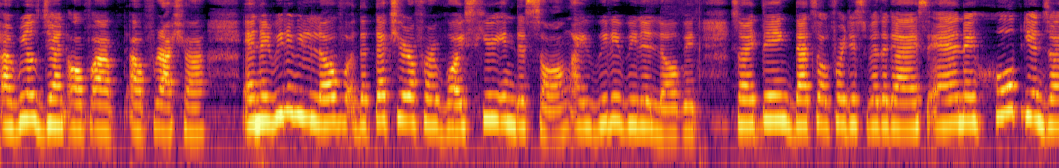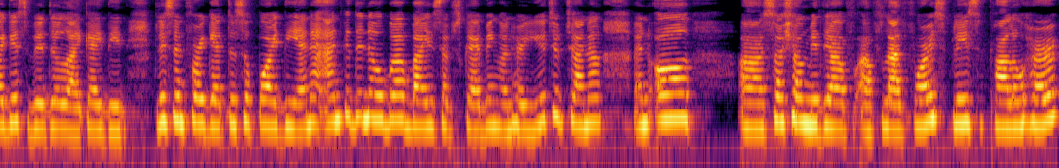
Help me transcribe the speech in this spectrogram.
a real gen of uh, of russia. And i really really love the texture of her voice here in this song. I really really love it. So i think that's all for this video guys. And i hope you enjoyed this video like I did. Please don't forget to support Diana Ann Cadenova by subscribing on her YouTube channel and all uh, social media uh, platforms. Please follow her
